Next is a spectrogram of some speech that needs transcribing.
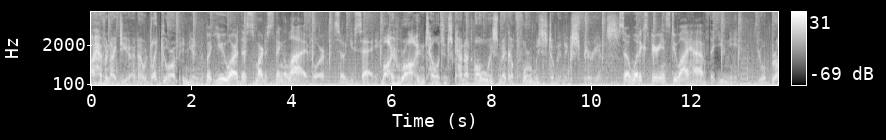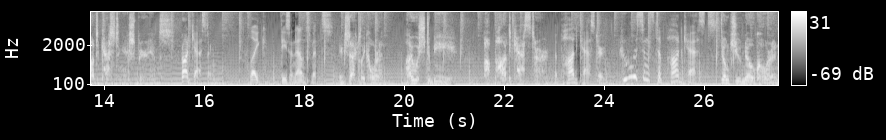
I have an idea and I would like your opinion. But you are the smartest thing alive, or so you say. My raw intelligence cannot always make up for wisdom and experience. So, what experience do I have that you need? Your broadcasting experience. Broadcasting. Like these announcements. Exactly, Corin. I wish to be a podcaster. A podcaster? Who listens to podcasts? Don't you know, Corin?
